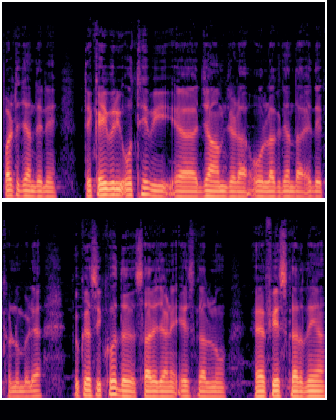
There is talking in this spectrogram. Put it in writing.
ਪਲਟ ਜਾਂਦੇ ਨੇ ਤੇ ਕਈ ਵਾਰੀ ਉੱਥੇ ਵੀ ਅ, ਜਾਮ ਜਿਹੜਾ ਉਹ ਲੱਗ ਜਾਂਦਾ ਇਹ ਦੇਖਣ ਨੂੰ ਮਿਲਿਆ। ਕਿਉਂਕਿ ਅਸੀਂ ਖੁਦ ਸਾਰੇ ਜਾਣੇ ਇਸ ਗੱਲ ਨੂੰ ਫੇਸ ਕਰਦੇ ਆ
